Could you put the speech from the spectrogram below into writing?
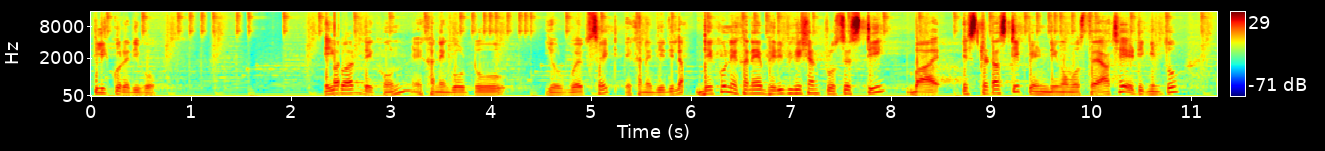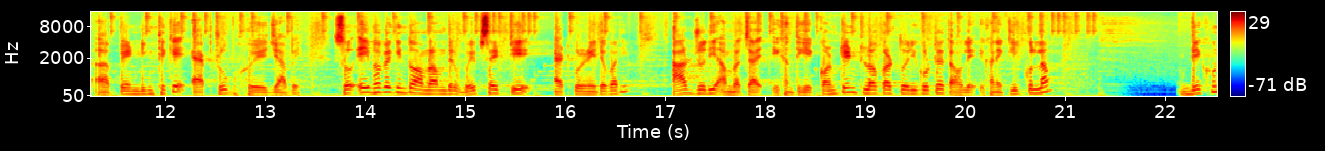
ক্লিক করে দিব। এইবার দেখুন, এখানে গো টু ইয়োর ওয়েবসাইট এখানে দিয়ে দিলাম। দেখুন, এখানে ভেরিফিকেশান প্রসেসটি বা স্ট্যাটাসটি পেন্ডিং অবস্থায় আছে। এটি কিন্তু পেন্ডিং থেকে অ্যাপ্রুভ হয়ে যাবে। সো এইভাবে কিন্তু আমরা আমাদের ওয়েবসাইটটি অ্যাড করে নিতে পারি। আর যদি আমরা চাই এখান থেকে কন্টেন্ট লকার তৈরি করতে, তাহলে এখানে ক্লিক করলাম। দেখুন,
